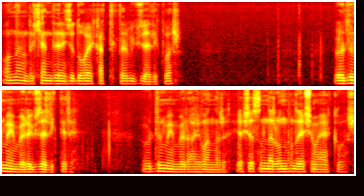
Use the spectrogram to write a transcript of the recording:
Onların da kendilerince doğaya kattıkları bir güzellik var. Öldürmeyin böyle güzellikleri. Öldürmeyin böyle hayvanları. Yaşasınlar, onların da yaşamaya hakkı var.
